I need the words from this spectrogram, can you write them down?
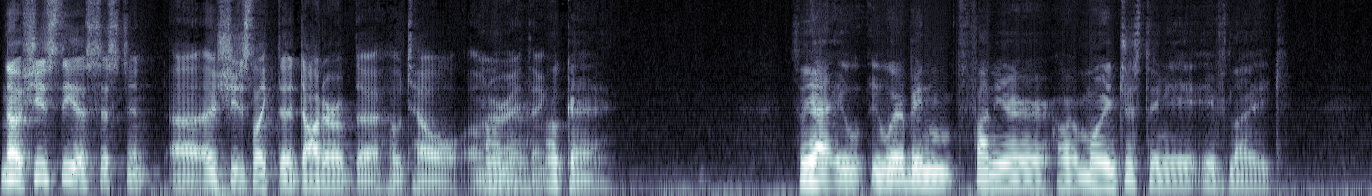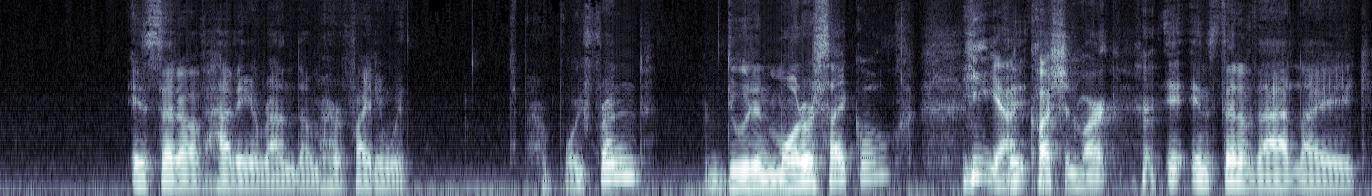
No, she's the assistant. Uh, she's like the daughter of the hotel owner, I owner? think. Okay. So yeah, it it would have been funnier or more interesting if like instead of having a random her fighting with her boyfriend, dude in motorcycle. yeah, It- question mark. I- instead of that, like,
